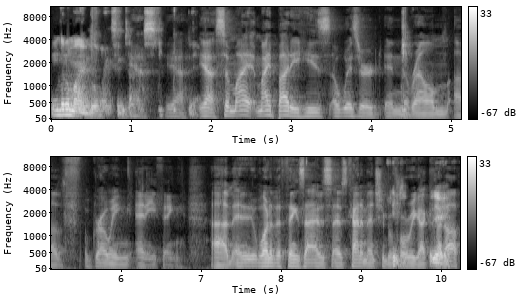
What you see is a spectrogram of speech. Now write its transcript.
a little mind blowing sometimes. Yeah, Yeah. yeah. So my my buddy, he's a wizard in the realm of growing anything. Um, and one of the things I was I was kind of mentioning before we got cut Yeah. off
